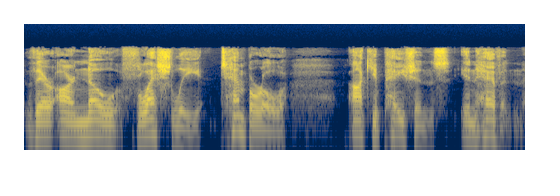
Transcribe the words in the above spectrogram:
there are no fleshly, temporal occupations in heaven,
